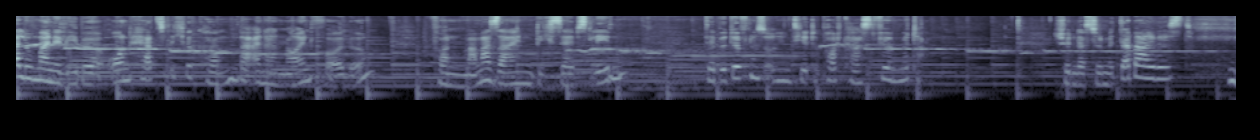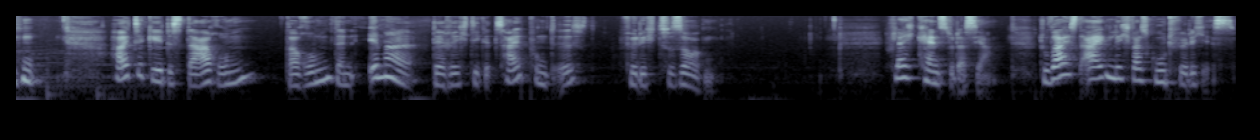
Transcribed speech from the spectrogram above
Hallo meine Liebe und herzlich willkommen bei einer neuen Folge von Mama sein, dich selbst leben, der bedürfnisorientierte Podcast für Mütter. Schön, dass du mit dabei bist. Heute geht es darum, warum denn immer der richtige Zeitpunkt ist, für dich zu sorgen. Vielleicht kennst du das ja. Du weißt eigentlich, was gut für dich ist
